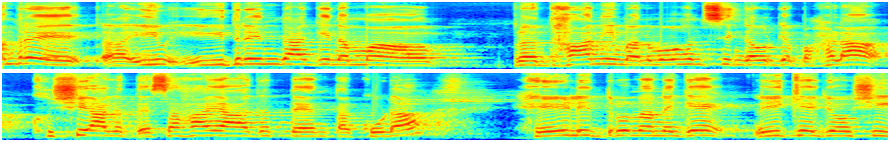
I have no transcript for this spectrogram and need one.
ಅಂದ್ರೆ ಇದರಿಂದಾಗಿ ನಮ್ಮ ಪ್ರಧಾನಿ ಮನಮೋಹನ್ ಸಿಂಗ್ ಅವ್ರಿಗೆ ಬಹಳ ಖುಷಿ ಆಗುತ್ತೆ, ಸಹಾಯ ಆಗುತ್ತೆ ಅಂತ ಕೂಡ ಹೇಳಿದ್ರು ನನಗೆ V K Joshi.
